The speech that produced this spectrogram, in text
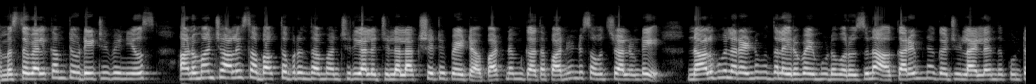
నమస్తే welcome to DTV news. Hanuman Chalisa భక్త బృందం మంచిర్యాల జిల్లా లక్షటిపేట పట్నం గత పన్నెండు సంవత్సరాల నుండి నాలుగు వేల రెండు వందల ఇరవై మూడవ రోజున కరీంనగర్ జిల్లా ఇల్లందుకుంట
